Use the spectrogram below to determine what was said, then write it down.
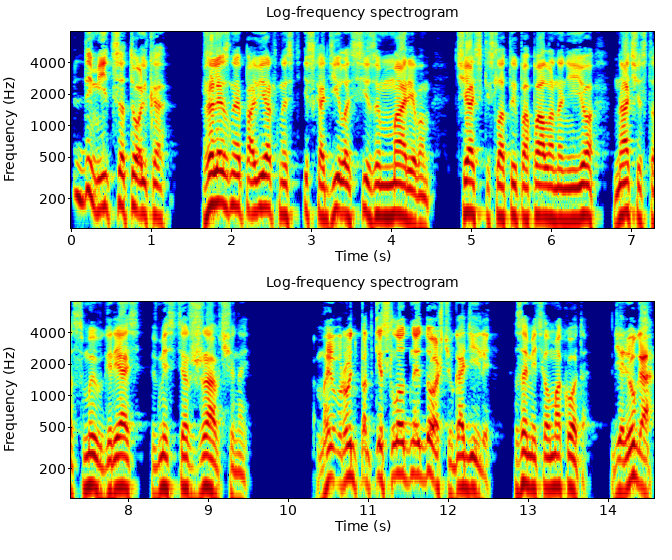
«Дымится только!» Железная поверхность исходила сизым маревом. Часть кислоты попала на нее, начисто смыв грязь вместе с ржавчиной. «Мы вроде под кислотный дождь угодили», — заметил Макота. «Дерюга,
